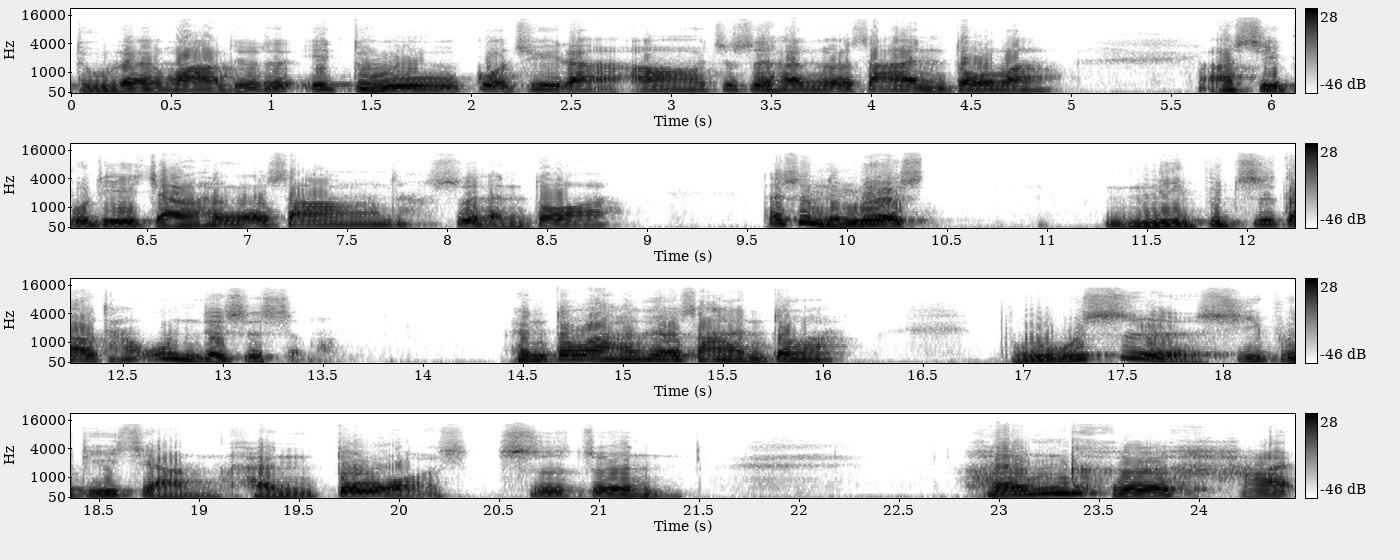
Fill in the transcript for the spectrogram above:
读的话，就是一读过去了哦，就是恒河沙很多吗？啊，西菩提讲恒河沙是很多啊，但是你没有，你不知道他问的是什么？很多啊，恒河沙很多啊，不是西菩提讲很多，师尊，恒河还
